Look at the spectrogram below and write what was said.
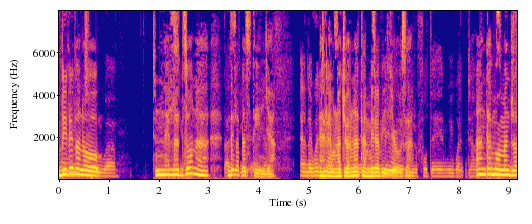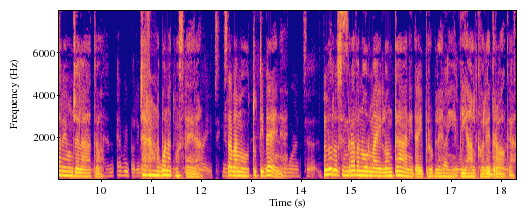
Vivevano nella zona della Bastiglia. Era una giornata meravigliosa. Andammo a mangiare un gelato. C'era una buona atmosfera. Stavamo tutti bene. Loro sembravano ormai lontani dai problemi di alcol e droga.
